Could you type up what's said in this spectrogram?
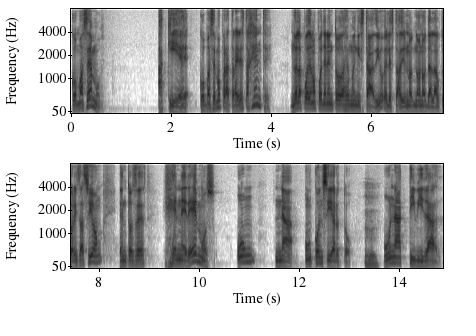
¿cómo hacemos? Aquí, eh, ¿cómo hacemos para atraer a esta gente? No la podemos poner en todas en un estadio, el estadio no, no nos da la autorización, entonces generemos un, una- un concierto, una actividad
